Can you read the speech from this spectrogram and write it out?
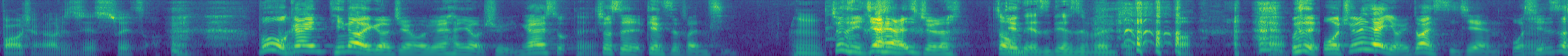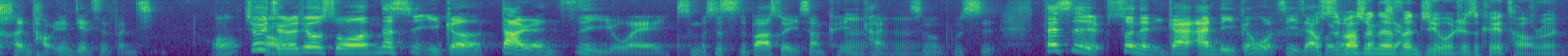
包起来，然后就直接睡着。不过我刚才听到一个觉得我觉得很有趣，你刚才说就是电视分级，嗯，就是你现在还是觉得重点是电视分级，不是？我觉得在有一段时间，我其实是很讨厌电视分级。哦，就会觉得就是说，那是一个大人自以为什么是十八岁以上可以看，嗯嗯嗯、什么不是。但是顺着你刚才案例，跟我自己在十八岁那个分级，我觉得是可以讨论的。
